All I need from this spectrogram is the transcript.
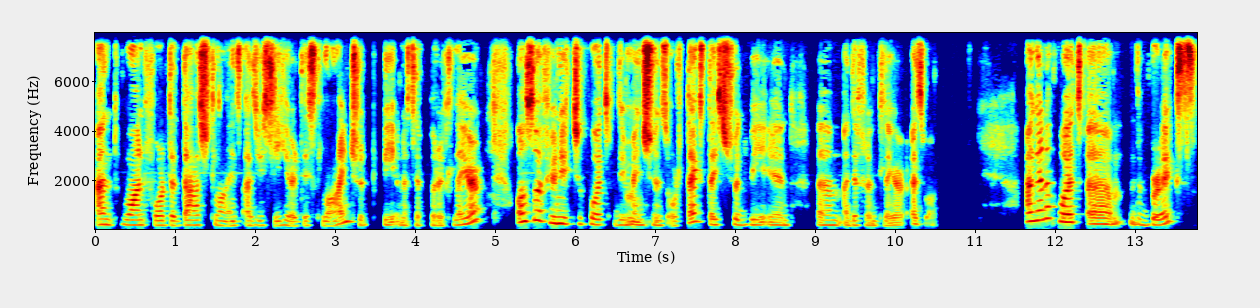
and one for the dashed lines. As you see here this line should be in a separate layer. Also if you need to put dimensions or text they should be in um, a different layer as well. I'm gonna put um, the bricks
